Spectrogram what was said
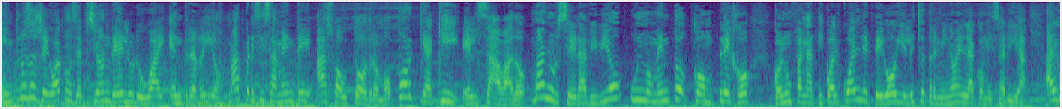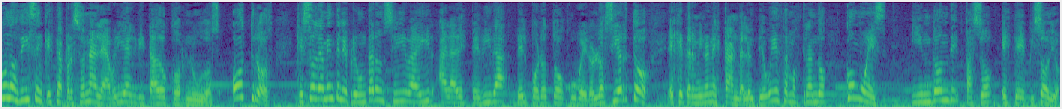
Intruso llegó a Concepción del Uruguay, Entre Ríos, más precisamente a su autódromo, porque aquí el sábado Manu vivió un momento complejo con un fanático al cual le pegó y el hecho terminó en la comisaría. Algunos dicen que esta persona le habría gritado cornudos, otros que solamente le preguntaron si iba a ir a la despedida del poroto cubero. Lo cierto es que terminó en escándalo y te voy a estar mostrando cómo es y en dónde pasó este episodio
